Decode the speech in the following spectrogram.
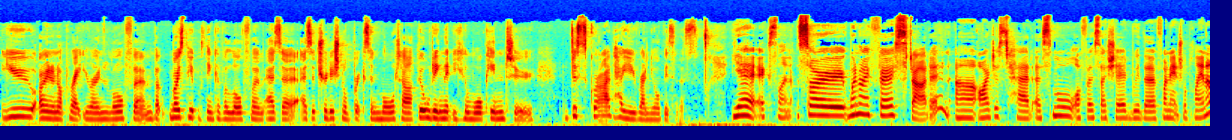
you own and operate your own law firm, but most people think of a law firm as a as a traditional bricks and mortar building that you can walk into. Describe how you run your business. Yeah, excellent. So, when I first started, uh, I just had a small office I shared with a financial planner.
